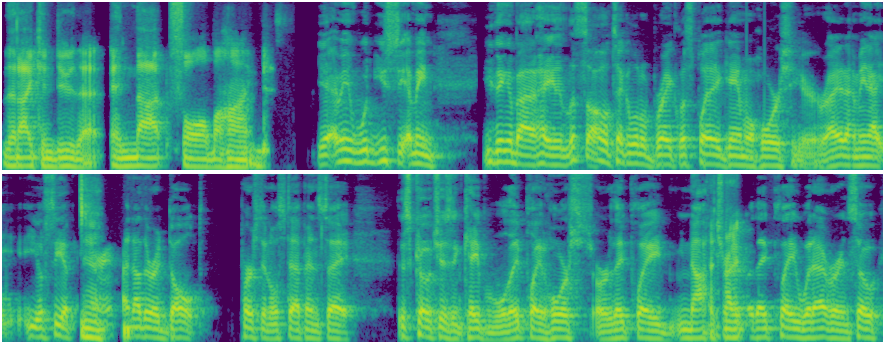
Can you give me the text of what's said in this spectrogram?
that I can do that and not fall behind. Yeah, I mean, would you see? I mean, you think about it. Hey, let's all take a little break. Let's play a game of horse here, right? I mean, I, you'll see a parent, yeah. another adult person will step in and say, this coach isn't capable. They played horse or they played not. That's right. Or they play whatever. And so,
